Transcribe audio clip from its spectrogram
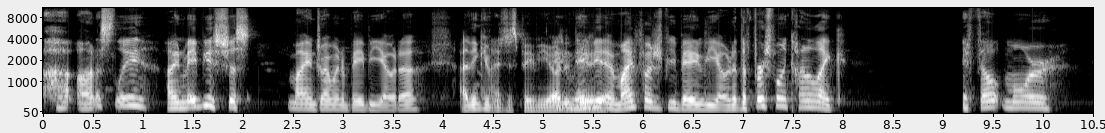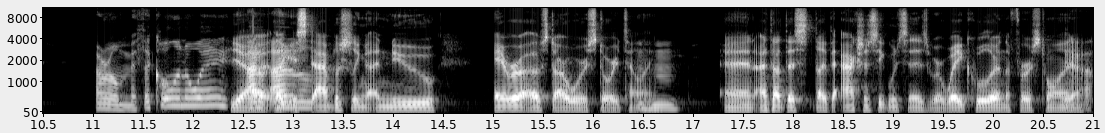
Uh, honestly, I mean, maybe it's just my enjoyment of Baby Yoda. I think it was just Baby Yoda, maybe dude. it might just be Baby Yoda. The first one kind of like it felt more, I don't know, mythical in a way. yeah, I, I like establishing a new era of Star Wars storytelling. Mhm. And I thought this, like the action sequences, were way cooler in the first one. Yeah,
